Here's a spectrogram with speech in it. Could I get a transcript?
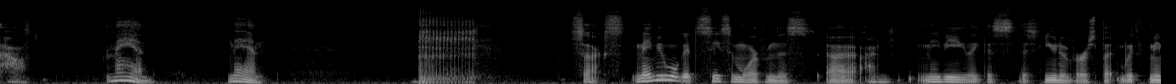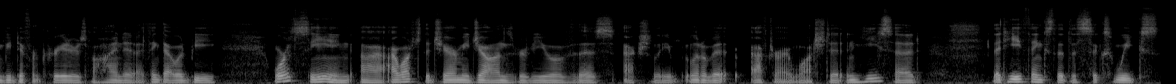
oh, man, man, sucks. Maybe we'll get to see some more from this. Uh, I'm maybe like this this universe, but with maybe different creators behind it. I think that would be worth seeing. Uh, I watched the Jeremy Jahns review of this actually a little bit after I watched it, and he said that he thinks that the six weeks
